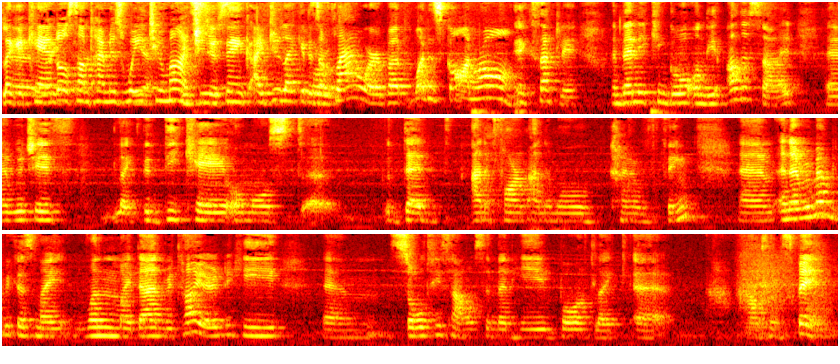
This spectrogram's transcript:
Like a candle like, sometimes is way yeah, too much. And you think, I do like it as a flower, but what has gone wrong? Exactly. And then it can go on the other side, uh, which is like the decay, almost uh, dead and a farm animal kind of thing. Um, and I remember because my when my dad retired, he um, sold his house and then he bought like a house in Spain,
